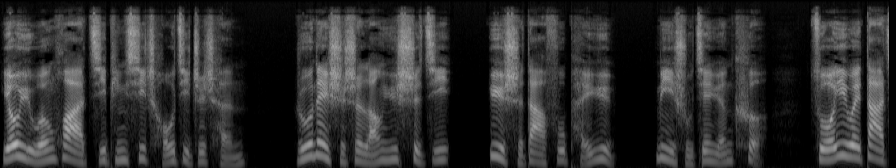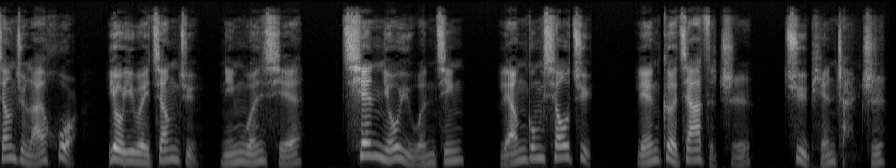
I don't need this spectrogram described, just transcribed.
有宇文化及平息仇计之臣，如内史侍郎于世基、御史大夫裴运、秘书监元客、左翼卫大将军来霍，右翼卫将军宁文协。牵牛与文经、梁公萧据，连各家子侄俱骈斩之。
